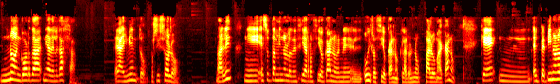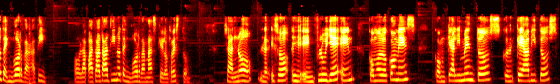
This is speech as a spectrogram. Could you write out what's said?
no engorda ni adelgaza. El alimento por sí solo. ¿Vale? Ni eso también nos lo decía Rocío Cano en el. Uy, Rocío Cano, claro, no, Paloma Cano. Que mm, el pepino no te engorda a ti, o la patata a ti no te engorda más que el resto. O sea, no, eso eh, influye en cómo lo comes, con qué alimentos, con qué hábitos.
